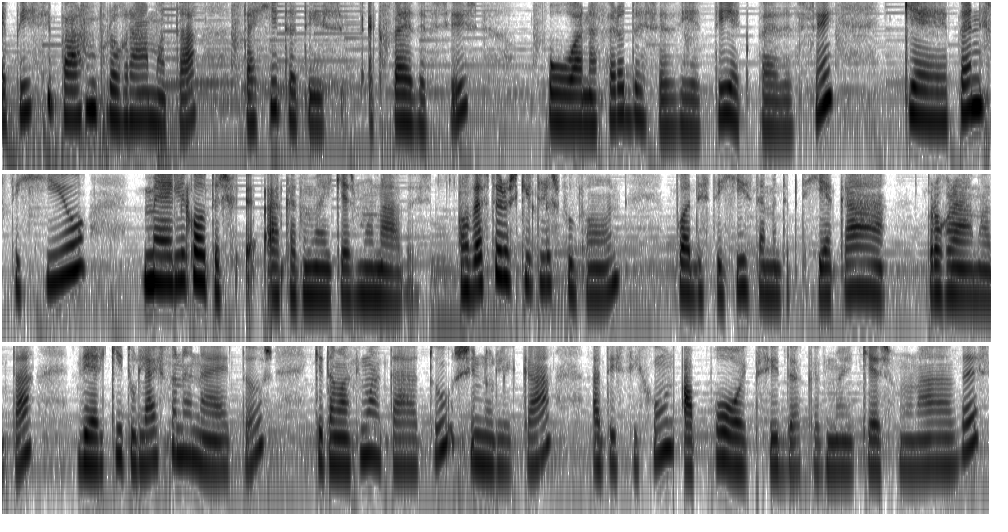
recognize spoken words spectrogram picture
Επίσης υπάρχουν προγράμματα ταχύτατης εκπαίδευσης που αναφέρονται σε διετή εκπαίδευση και παίρνει πτυχίο με λιγότερες ακαδημαϊκές μονάδες. Ο δεύτερος κύκλος σπουδών που αντιστοιχεί στα μεταπτυχιακά προγράμματα διαρκεί τουλάχιστον ένα έτος και τα μαθήματά του συνολικά αντιστοιχούν από 60 ακαδημαϊκές μονάδες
